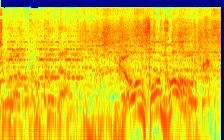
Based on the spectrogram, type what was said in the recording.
所はここだ Go for broke!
